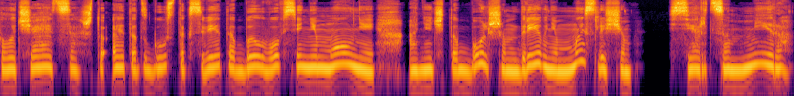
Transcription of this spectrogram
Получается, что этот сгусток света был вовсе не молнией, а нечто большим, древним, мыслящим, сердцем мира.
